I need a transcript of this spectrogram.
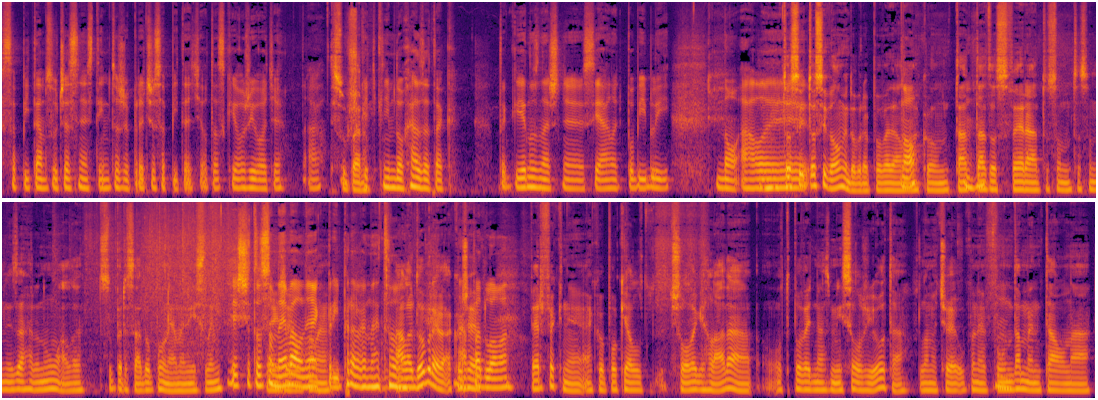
sa pýtam súčasne s týmto, že prečo sa pýtate otázky o živote. A Super. už keď k ním dochádza, tak tak jednoznačne siahnuť po Biblii. No ale... Mm, to si, to si veľmi dobre povedal. No. Ako tá, uh-huh. Táto sféra, to som, to som nezahrnul, ale super sa doplňame, myslím. Ešte to som Takže nemal úplne... nejak pripravené. To ale dobre, akože napadlo ma. perfektne, ako pokiaľ človek hľadá odpoveď na zmysel života, čo je úplne hm. fundamentálna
